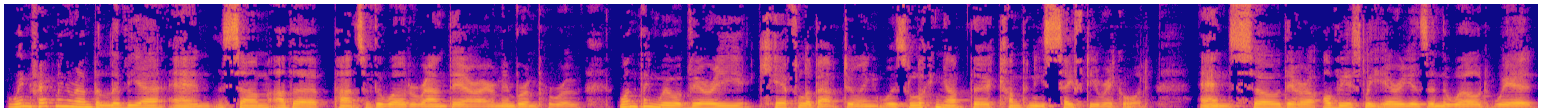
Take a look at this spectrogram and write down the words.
When traveling around Bolivia and some other parts of the world around there, I remember in Peru, one thing we were very careful about doing was looking up the company's safety record. And so there are obviously areas in the world where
